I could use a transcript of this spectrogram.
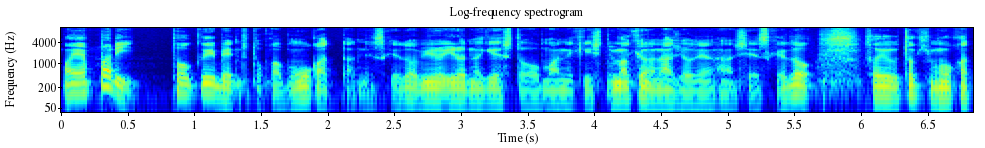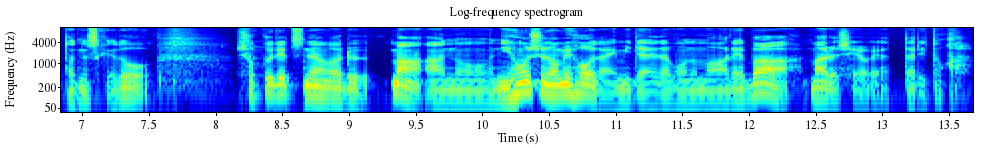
まあ、やっぱりトークイベントとかも多かったんですけどいろいろんなゲストをお招きして、まあ、今日のラジオでの話ですけどそういう時も多かったんですけど食でつながる、まあ、あの日本酒飲み放題みたいなものもあればマルシェをやったりとか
